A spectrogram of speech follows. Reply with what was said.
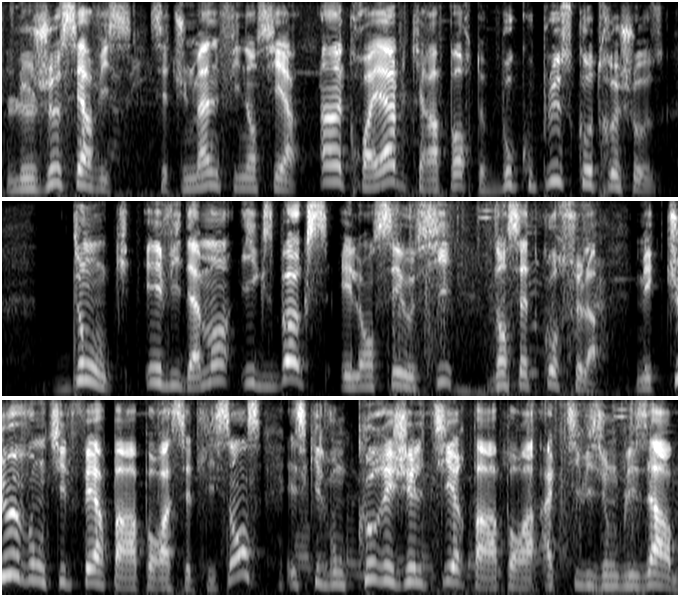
le jeu service. C'est une manne financière incroyable qui rapporte beaucoup plus qu'autre chose. Donc, évidemment, Xbox est lancé aussi dans cette course-là. Mais que vont-ils faire par rapport à cette licence? Est-ce qu'ils vont corriger le tir par rapport à Activision Blizzard,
